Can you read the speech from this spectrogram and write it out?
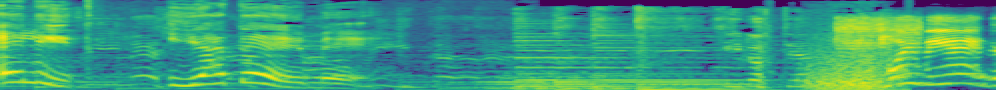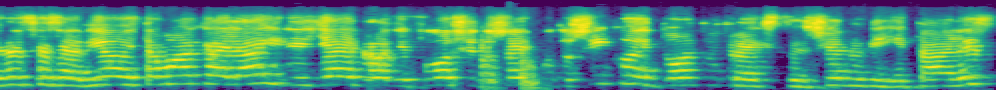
Elite y ATM. Muy bien, gracias a Dios. Estamos acá al aire ya en Radio Fuego 106.5 en todas nuestras extensiones digitales,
